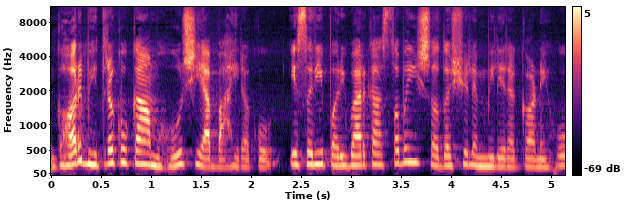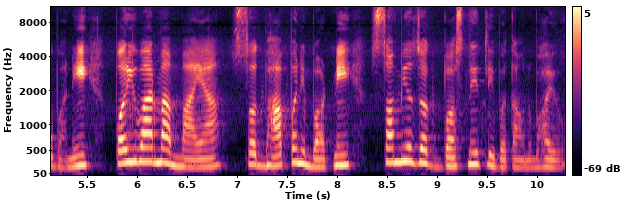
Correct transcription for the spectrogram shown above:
घरभित्रको काम होस् या बाहिरको यसरी परिवारका सबै सदस्यले मिलेर गर्ने हो भने परिवारमा माया सद्भाव पनि बढ्ने संयोजक बस्नेतले बताउनुभयो।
